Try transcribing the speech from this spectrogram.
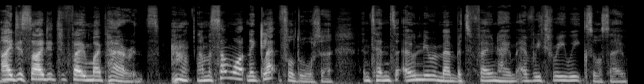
I decided to phone my parents. I'm a somewhat neglectful daughter and tend to only remember to phone home every three weeks or so.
